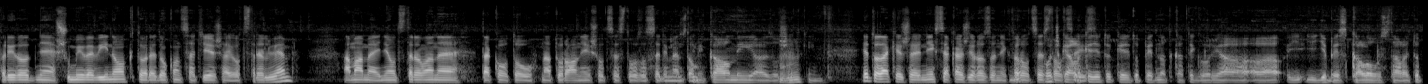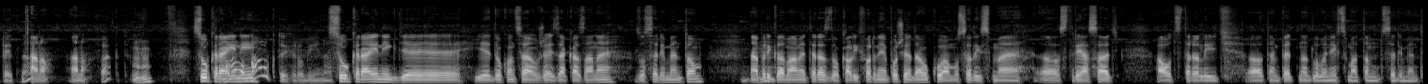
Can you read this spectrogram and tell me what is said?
prírodne šumivé víno, ktoré dokonca tiež aj odstreľujem. A máme aj neodstrelené takouto naturálnejšou cestou so s sedimentom. tými kalmi a Mhm. so všetkým. Je to také, že nech sa každý rozhodne, ktorou cestou No, počkaj, ale keď je, to, keď je to 5 kategória a, a ide bez kalov, stále je to 15? Áno, áno. Fakt? Mhm. Sú krajiny, Málo, málo kto ich robí sú krajiny, kde je dokonca už aj zakázané so sedimentom. Mhm. Napríklad máme teraz do Kalifornie požiadavku a museli sme e, striasať a odstreliť e, ten petnat, lebo nechcú mať tam sediment.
